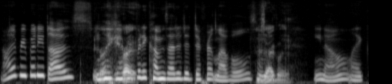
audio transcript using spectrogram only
not everybody does. And, Right, like, right. everybody comes at it at different levels. And, Exactly. You know, like,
